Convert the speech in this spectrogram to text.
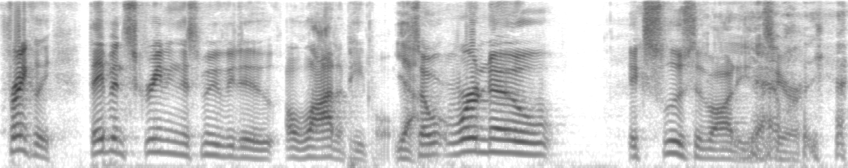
frankly, they've been screening this movie to a lot of people. Yeah. So we're no exclusive audience Yeah, here.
